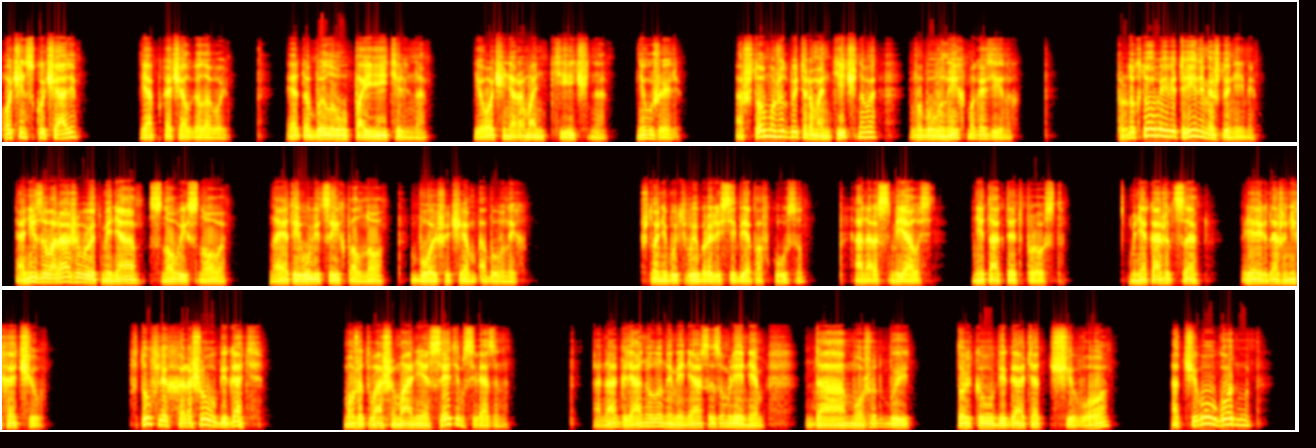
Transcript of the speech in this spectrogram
Очень скучали? Я покачал головой. Это было упоительно и очень романтично. Неужели? А что может быть романтичного в обувных магазинах? Продуктовые витрины между ними. Они завораживают меня снова и снова. На этой улице их полно, больше, чем обувных. Что-нибудь выбрали себе по вкусу? Она рассмеялась. Не так-то это просто. Мне кажется, я их даже не хочу. В туфлях хорошо убегать. Может, ваша мания с этим связана? Она глянула на меня с изумлением. Да, может быть. Только убегать от чего? От чего угодно,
